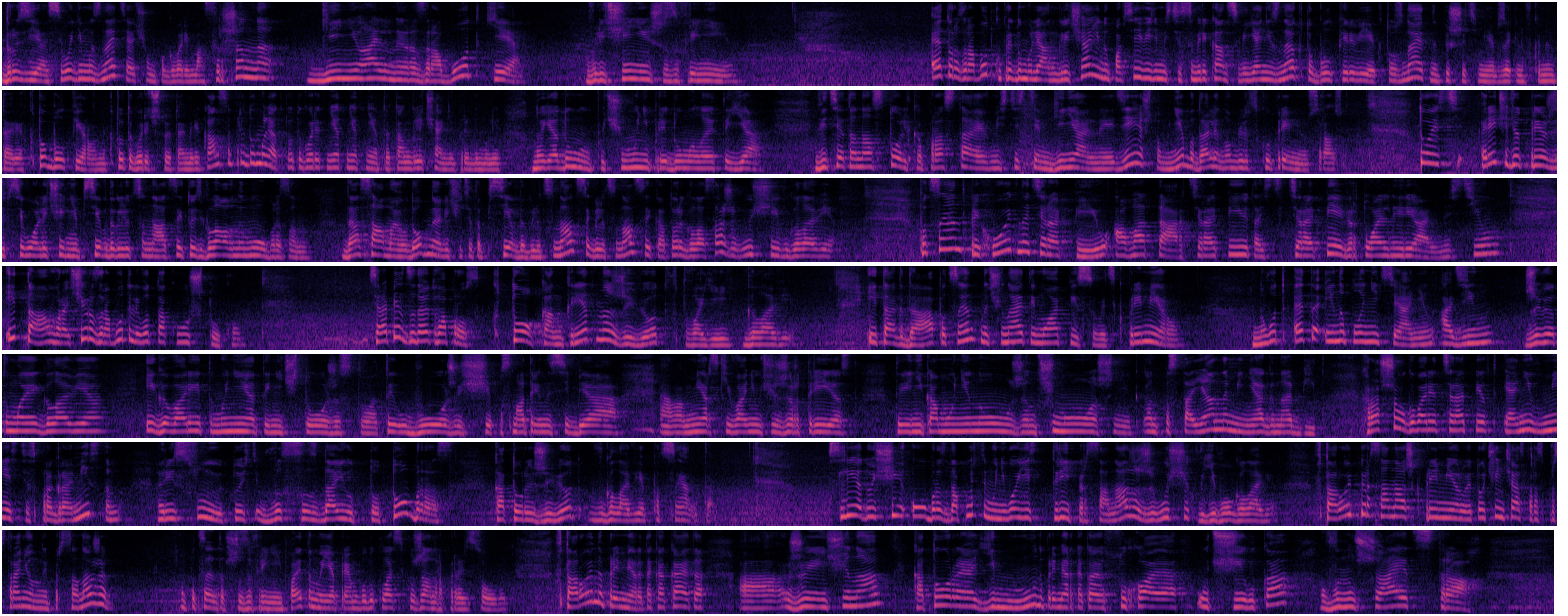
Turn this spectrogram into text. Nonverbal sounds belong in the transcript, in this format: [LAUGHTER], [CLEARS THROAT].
Друзья, сегодня мы знаете, о чем поговорим? О совершенно гениальной разработке в лечении шизофрении. Эту разработку придумали англичане, но, по всей видимости, с американцами. Я не знаю, кто был первее. Кто знает, напишите мне обязательно в комментариях, кто был первыми. Кто-то говорит, что это американцы придумали, а кто-то говорит, нет, нет, нет, это англичане придумали. Но я думаю, почему не придумала это я? Ведь это настолько простая и вместе с тем гениальная идея, что мне бы дали Нобелевскую премию сразу. То есть речь идет прежде всего о лечении псевдогаллюцинаций, то есть главным образом, да, самое удобное лечить это псевдогаллюцинации, галлюцинации, которые голоса, живущие в голове. Пациент приходит на терапию, аватар-терапию, то есть терапия виртуальной реальностью. И там врачи разработали вот такую штуку. Терапевт задает вопрос, кто конкретно живет в твоей голове? И тогда пациент начинает ему описывать, к примеру, ну вот это инопланетянин один живет в моей голове и говорит мне, ты ничтожество, ты убожище, посмотри на себя, а, мерзкий вонючий жертрест, ты никому не нужен, чмошник. Он постоянно меня гнобит. Хорошо, говорит терапевт, и они вместе с программистом рисуют, то есть воссоздают тот образ, который живет в голове пациента. Следующий образ, допустим, у него есть три персонажа, живущих в его голове. Второй персонаж, к примеру, это очень часто распространенные персонажи у пациентов с шизофренией, поэтому я прям буду классику жанра прорисовывать. Второй, например, это какая-то а, женщина, которая ему, например, такая сухая училка, внушает страх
